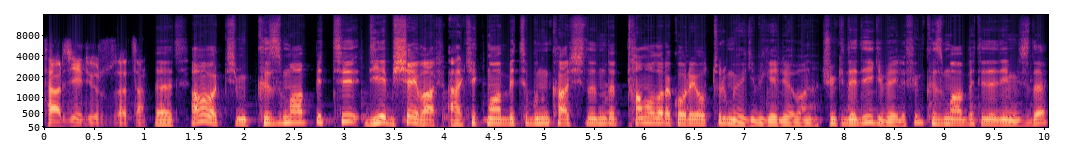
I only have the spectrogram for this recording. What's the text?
tercih ediyoruz zaten. Evet. Ama bak şimdi kız muhabbeti diye bir şey var. Erkek muhabbeti bunun karşılığında tam olarak oraya oturmuyor gibi geliyor bana. Çünkü dediği gibi Elif'in kız muhabbeti dediğimizde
